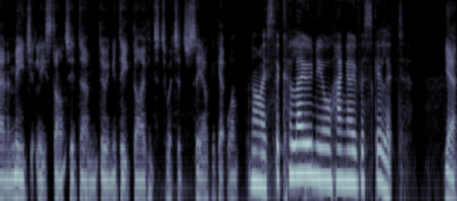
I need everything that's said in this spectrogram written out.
and immediately started um, doing a deep dive into twitter to see how i could get one Nice. The colonial hangover skillet. yeah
